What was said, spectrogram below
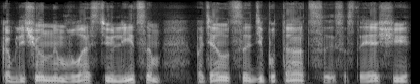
к облеченным властью лицам потянутся депутации, состоящие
